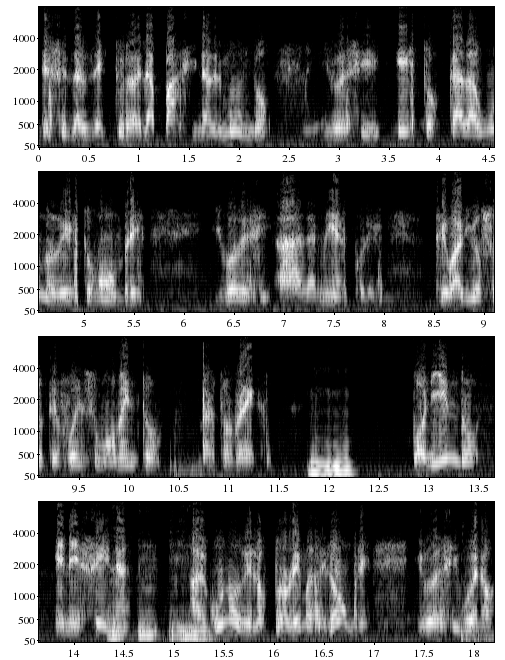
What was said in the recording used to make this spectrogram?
de la lectura de la página del mundo, y vos decís, estos, cada uno de estos hombres, y vos decís, ah, la miércoles, qué valioso que fue en su momento Bertolt Brecht. poniendo en escena algunos de los problemas del hombre. Y voy a decir, bueno,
